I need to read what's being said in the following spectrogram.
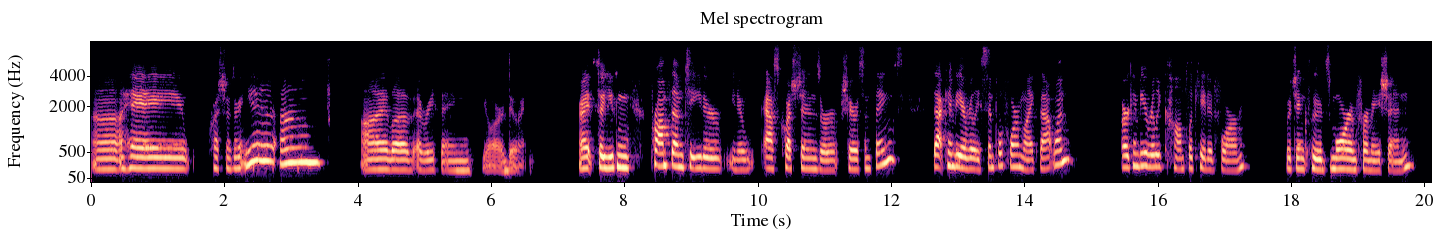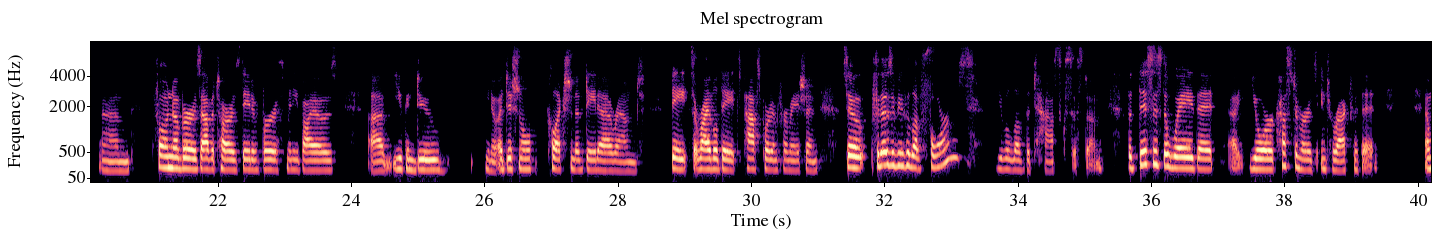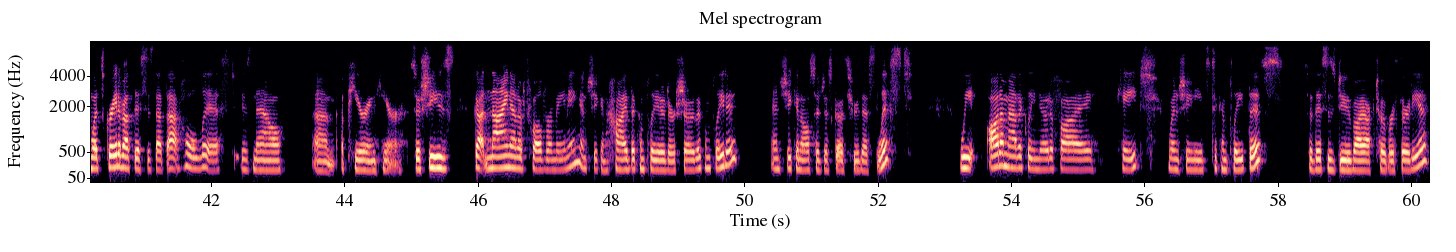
Uh, hey, questions are, yeah, um, I love everything you're doing. Right, so you can prompt them to either, you know, ask questions or share some things. That can be a really simple form like that one, or it can be a really complicated form, which includes more information, um, phone numbers, avatars, date of birth, mini bios. Uh, you can do, you know, additional collection of data around dates, arrival dates, passport information. So for those of you who love forms, you will love the task system. But this is the way that uh, your customers interact with it. And what's great about this is that that whole list is now um, appearing here. So she's got nine out of 12 remaining and she can hide the completed or show the completed. And she can also just go through this list. We automatically notify Kate when she needs to complete this. So this is due by October 30th.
